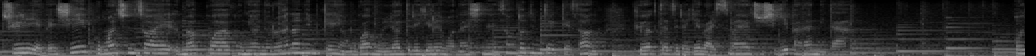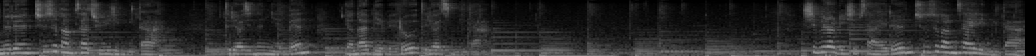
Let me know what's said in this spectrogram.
주일 예배 시 봉헌 순서의 음악과 공연으로 하나님께 영광 올려드리기를 원하시는 성도님들께선 교역자들에게 말씀하여 주시기 바랍니다. 오늘은 추수감사 주일입니다. 드려지는 예배는 연합 예배로 드려집니다. 11월 24일은 추수감사일입니다.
